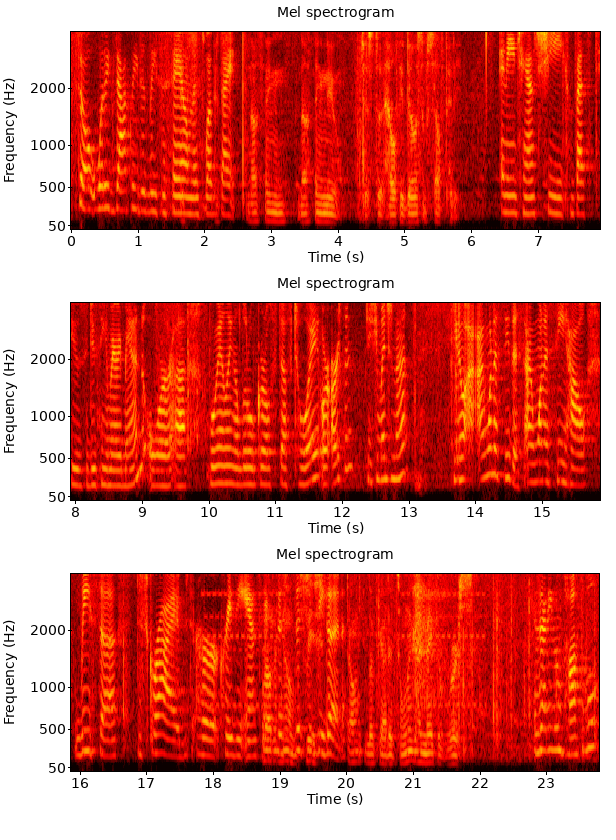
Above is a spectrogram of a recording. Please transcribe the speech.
So, what exactly did Lisa say on this website? it's nothing, nothing new. Just a healthy dose of self-pity. Any chance she confessed to seducing a married man or uh, boiling a little girl's stuffed toy or arson? Did she mention that? You know, I, I want to see this. I want to see how Lisa describes her crazy antics. Robin, this no, this please, should be good. Don't look at it. It's only gonna make it worse. Is that even possible?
